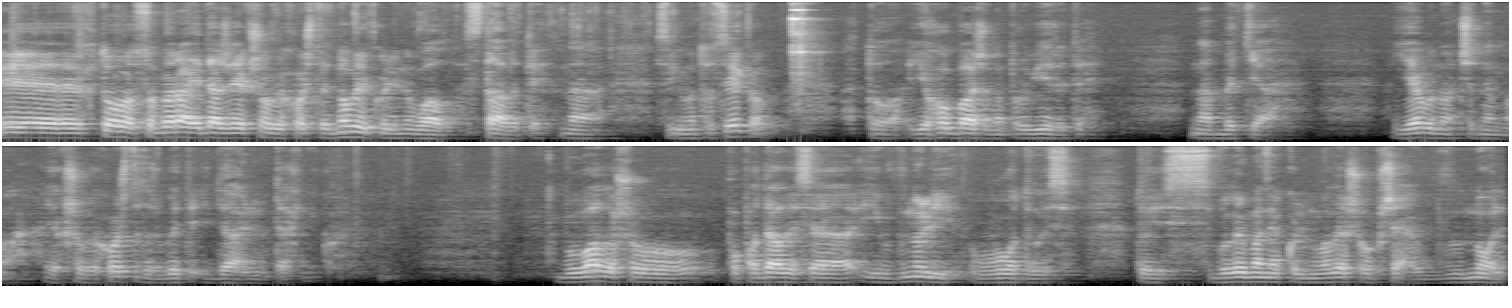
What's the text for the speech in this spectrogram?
е, хто собирає, навіть якщо ви хочете новий колінувал ставити на свій мотоцикл, то його бажано провірити на биття. Є воно чи нема, якщо ви хочете зробити ідеальну техніку. Бувало, що попадалися і в нулі вводилися. Тобто були в мене колінвали, що взагалі в ноль,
